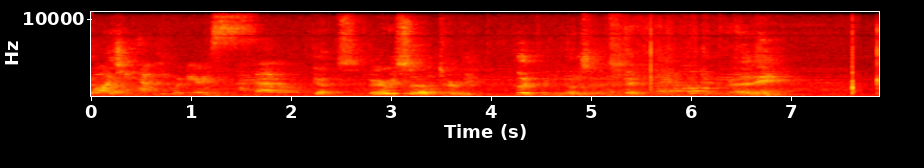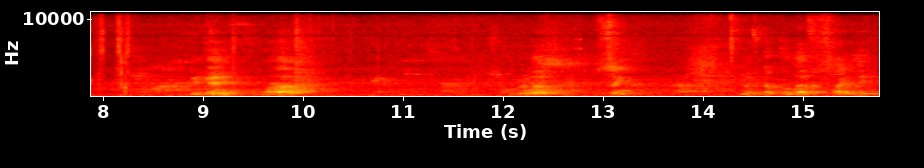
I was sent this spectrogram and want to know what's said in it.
watching how you were very subtle. Yes, very subtle turning. Good, you notice that, okay? Okay, ready? Begin, come up. Shoulder up, sink. Lift up the left slightly,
